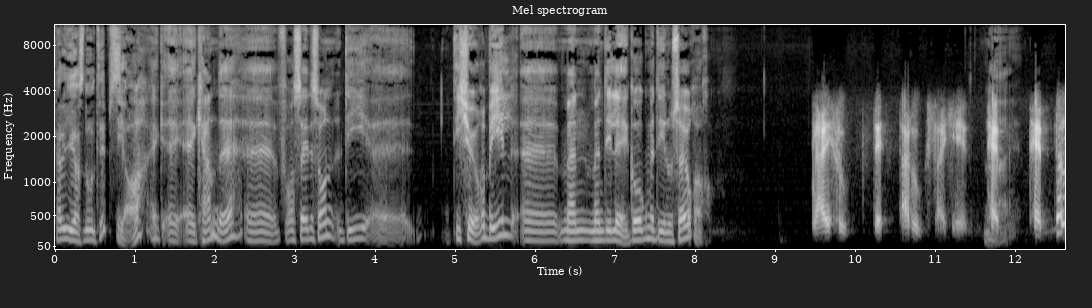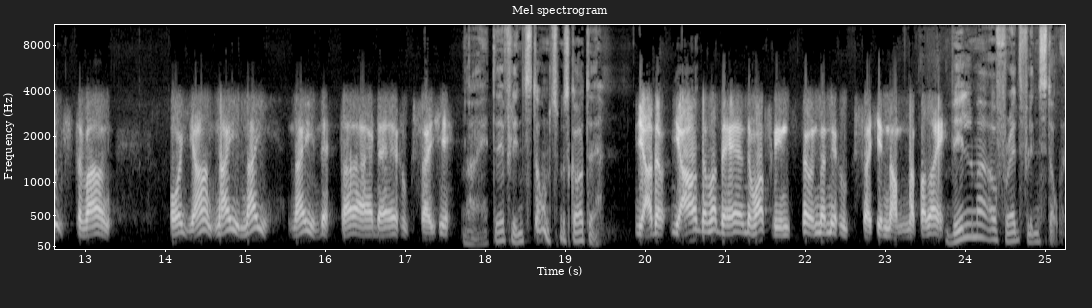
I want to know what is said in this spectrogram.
Kan du gi oss noen tips? Ja, jeg, jeg, jeg kan det. Eh, For å si det sånn, de, eh, de kjører bil, eh, men, men de leker òg med dinosaurer. Nei, dette husker jeg ikke. Pe Pebbles, det var Å ja, nei, nei. Nei, dette er det husker jeg ikke. Nei, det er Flintstones vi skal til. Ja, det, ja, det var det. Det var Flintstone, men jeg husker ikke navnet på dem. Vilma og Fred Flintstone.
